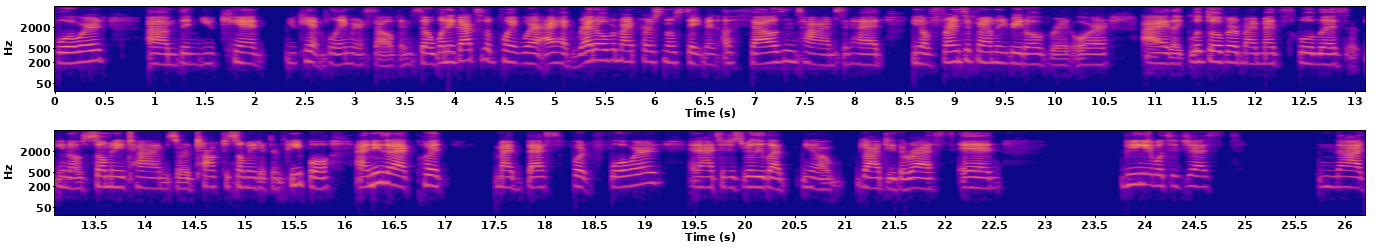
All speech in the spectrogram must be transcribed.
forward, um, then you can't you can't blame yourself. And so when it got to the point where I had read over my personal statement a thousand times and had, you know, friends and family read over it, or I like looked over my med school list, you know, so many times or talked to so many different people, I knew that I put my best foot forward and I had to just really let, you know, God do the rest. And being able to just not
